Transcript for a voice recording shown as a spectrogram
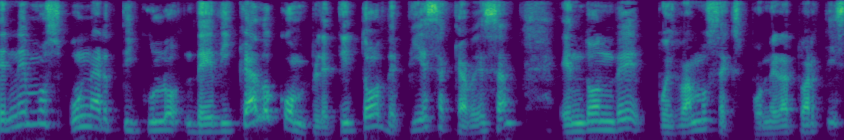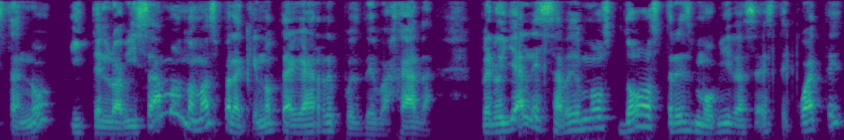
tenemos un artículo dedicado completito de pies a cabeza en donde pues vamos a exponer a tu artista, ¿no? Y te lo avisamos nomás para que no te agarre pues de bajada, pero ya le sabemos dos, tres movidas a este cuate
